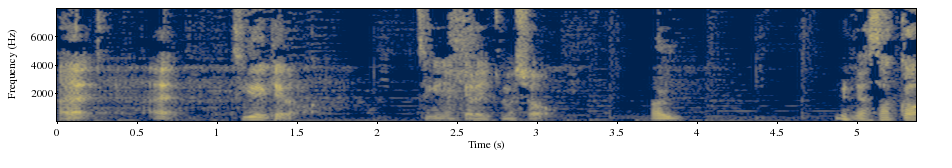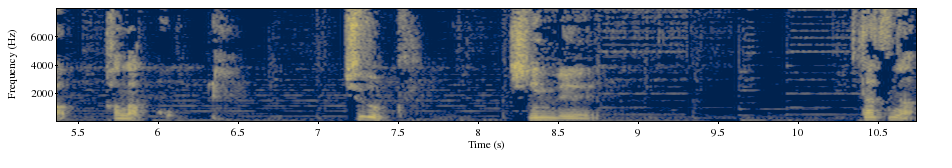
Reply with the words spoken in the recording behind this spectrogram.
はい。はい。次のキャラ。次のキャラ行きましょはい。八坂かな子。種族、心霊。二つな。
